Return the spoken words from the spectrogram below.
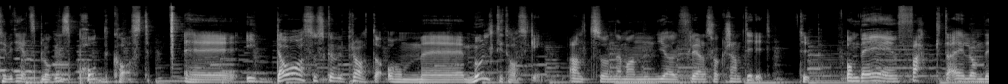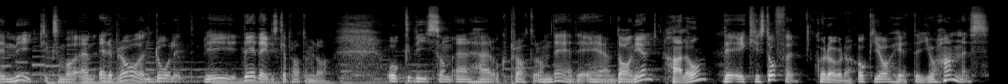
produktivitetsbloggens podcast. Eh, idag så ska vi prata om eh, multitasking, alltså när man gör flera saker samtidigt. Typ. Om det är en fakta eller om det är myt, liksom, vad, är det bra eller dåligt? Vi, det är det vi ska prata om idag. Och vi som är här och pratar om det, det är Daniel, Hallå? det är Kristoffer Goddag, goddag. och jag heter Johannes.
